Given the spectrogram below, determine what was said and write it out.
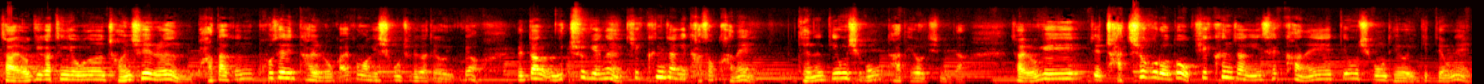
자, 여기 같은 경우는 전실은 바닥은 포세린 타일로 깔끔하게 시공 처리가 되어 있고요. 일단 우측에는 키 큰 장이 다섯 칸에 밑에는 띄움 시공 다 되어 있습니다. 자, 여기 좌측으로도 키 큰 장이 세 칸에 띄움 시공 되어 있기 때문에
